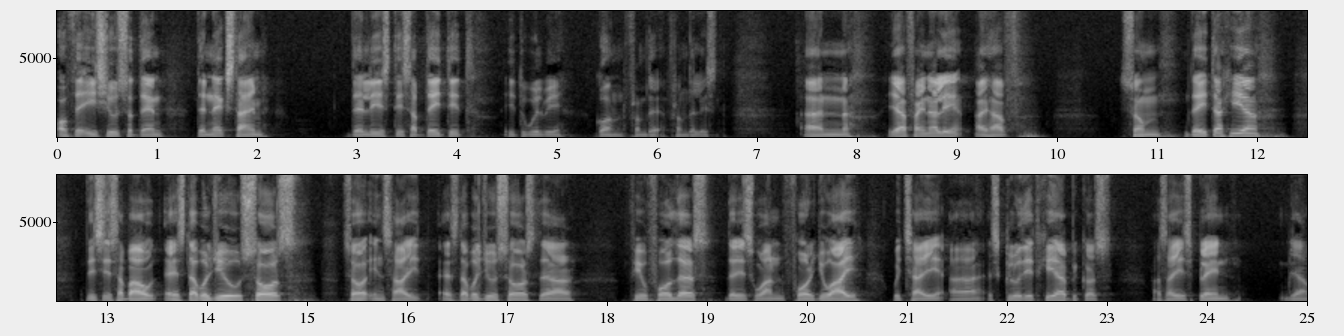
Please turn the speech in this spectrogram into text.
of the issue. So then the next time the list is updated, it will be gone from the from the list. And yeah, finally, I have some data here. This is about SW source. So inside SW source, there are few folders. There is one for UI, which I uh, excluded here because, as I explained, yeah,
